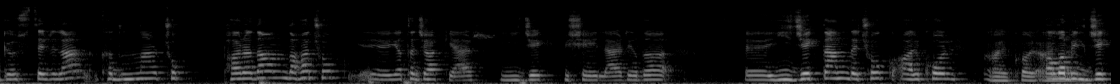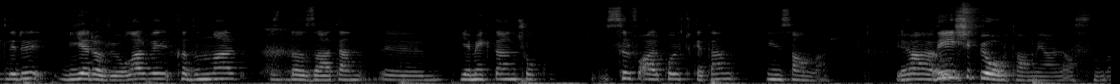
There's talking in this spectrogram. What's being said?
gösterilen kadınlar çok paradan daha çok e, yatacak yer, yiyecek bir şeyler ya da e, yiyecekten de çok alkol Alkol aynen. alabilecekleri bir yer arıyorlar ve kadınlar da zaten e, yemekten çok sırf alkol tüketen insanlar. Ya, Değişik bir ortam yani aslında.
